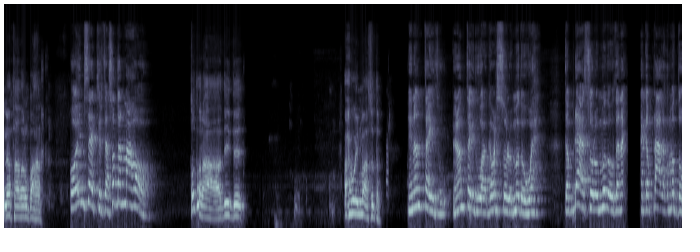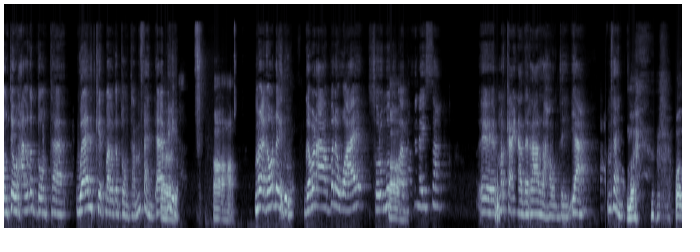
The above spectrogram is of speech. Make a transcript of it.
inantaadaan u baahana oo imsaad jirtaa soddon maaha ah haddii dee wax weyn maaha soddon inantaydu inantaydu waa gabadh solomadow ah. Gabdhaha solomadowdana gabdhaha lagama doontee waxaa laga doontaa waalidkeed baa laga doontaa ma fahamta aabaheed ah marka gabadhaydu gabadh aabale waaye solomadow Ah. waa bixinaysa markaa inaad raan lahawde yaa ma waad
